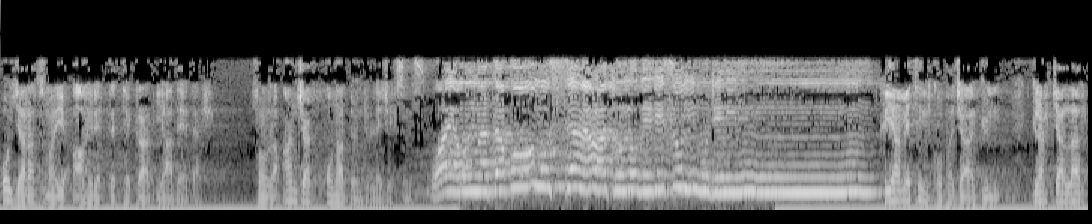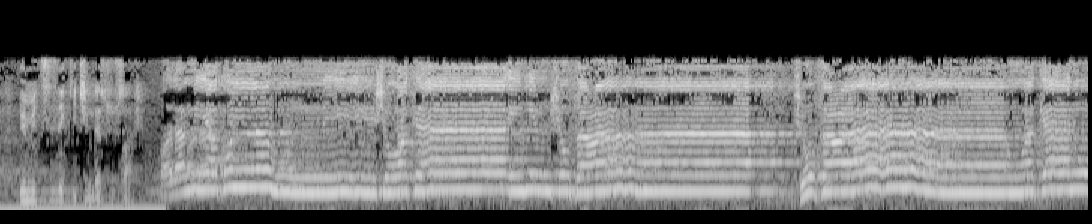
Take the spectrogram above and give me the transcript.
o yaratmayı ahirette tekrar iade eder. Sonra ancak ona döndürüleceksiniz. ويوم تقوم الساعة يبلس المجرمون Kıyametin kopacağı gün günahkarlar ümitsizlik içinde susar. وَلَمْ يَكُنْ لَهُمْ مِنْ شُرَكَائِهِمْ شُفَعَاءُ شُفَعَاءُ وَكَانُوا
